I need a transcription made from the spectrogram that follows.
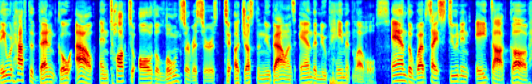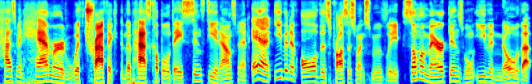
they would have to then go out and talk to all the loan servicers to adjust the new balance and the new payment levels. And the website studentaid.gov has been hammered with traffic in the past couple of days since the announcement. And even if all of this process went smoothly, some Americans won't even know that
